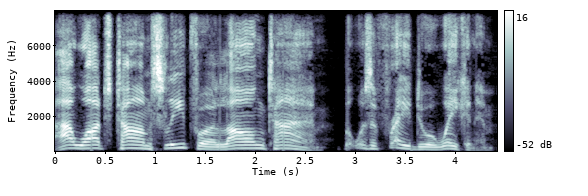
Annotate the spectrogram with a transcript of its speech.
I watched Tom sleep for a long time, but was afraid to awaken him.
